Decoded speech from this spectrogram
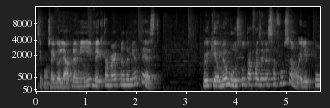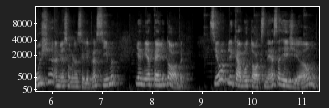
Você consegue olhar para mim e ver que está marcando a minha testa. Porque o meu músculo está fazendo essa função. Ele puxa a minha sobrancelha para cima e a minha pele dobra. Se eu aplicar Botox nessa região,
